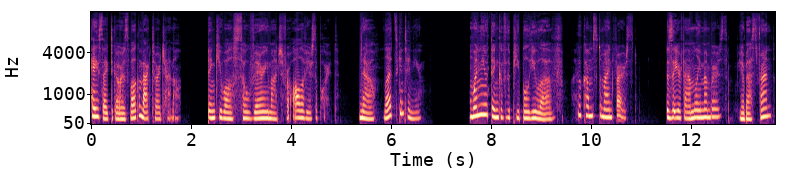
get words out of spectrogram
Hey Psych2Goers, welcome back to our channel. Thank you all so very much for all of your support. Now, let's continue. When you think of the people you love, who comes to mind first? Is it your family members, your best friend,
